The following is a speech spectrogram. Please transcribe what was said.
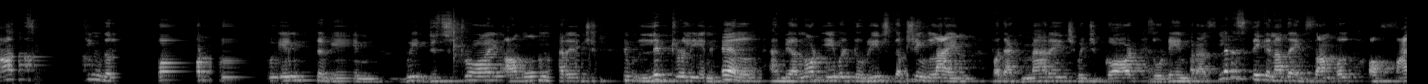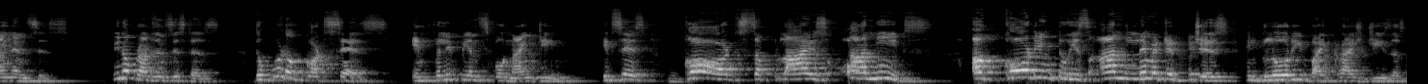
asking the Lord to intervene, we destroy our own marriage literally in hell and we are not able to reach the fishing line for that marriage which God has ordained for us. Let us take another example of finances. You know, brothers and sisters, the word of God says in Philippians 4:19, it says, God supplies our needs according to his unlimited riches in glory by Christ Jesus.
